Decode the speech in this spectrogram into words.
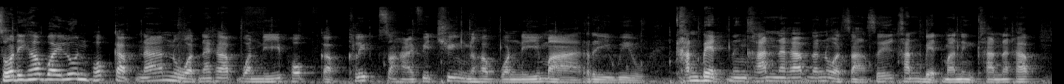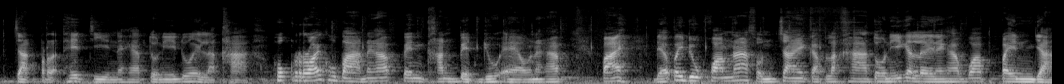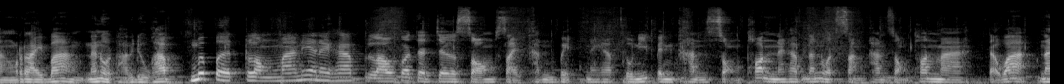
สวัสดีครับวัยรุ่นพบกับน้าหนวดนะครับ วันนี้พบกับคลิปสหายฟิชชิ่งนะครับ วันนี้มารีวิว คันเบ็ดหนึ่งคันนะครับน้าหนวดสั่งซื้อคันเบ็ดมา 1 คันนะครับ จากประเทศจีนนะครับ ตัวนี้ด้วยราคา 600กว่าบาทนะครับ เป็นคันเบ็ด UL นะครับ ไป เดี๋ยวไปดูความน่าสนใจกับราคาตัวนี้กันเลยนะครับ ว่าเป็นอย่างไรบ้างน้าหนดพาไปดูครับ เมื่อเปิดกล่องมาเนี่ยนะครับ เราก็จะเจอซองใส่คันเบ็ดนะครับ ตัวนี้เป็นคัน 2 ท่อนนะครับน้าหนดสั่งคัน 2 ท่อนมาแต่ว่าใน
